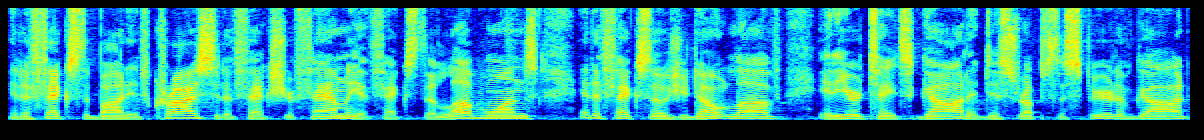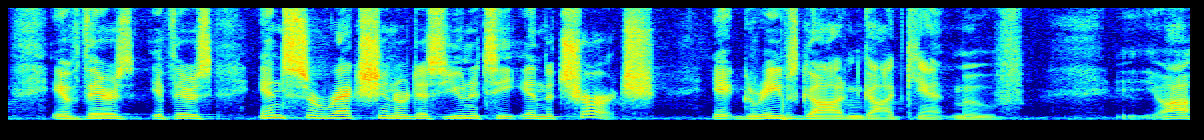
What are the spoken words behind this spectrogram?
It affects the body of Christ. It affects your family. It affects the loved ones. It affects those you don't love. It irritates God. It disrupts the Spirit of God. If there's, if there's insurrection or disunity in the church, it grieves God and God can't move. Uh,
